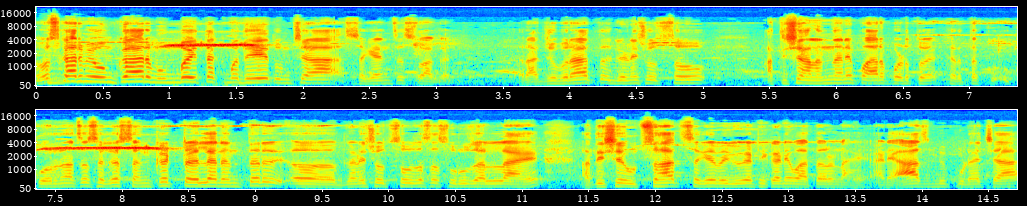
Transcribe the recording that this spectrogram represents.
नमस्कार मी ओंकार. मुंबई तकमध्ये तुमच्या सगळ्यांचं स्वागत. राज्यभरात गणेशोत्सव अतिशय आनंदाने पार पडतोय. खरं तर को- कोरोनाचं सगळं संकट टळल्यानंतर गणेशोत्सव जसा सुरू झालेला आहे अतिशय उत्साहात सगळ्या वेगवेगळ्या ठिकाणी वातावरण आहे. आणि आज मी पुण्याच्या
